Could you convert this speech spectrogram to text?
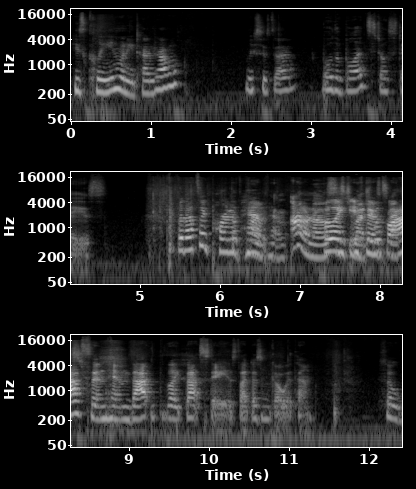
He's clean when he time travels. At least it's that. Well, the blood still stays. but that's like part The of part him. of him. I don't know. But like if much. there's What's glass in him, that like that stays. That doesn't go with him. So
